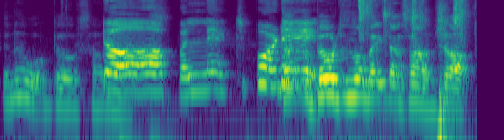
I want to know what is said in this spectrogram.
They know what bell sounds like. Let you party. A bell does not make that sound. Shut up.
